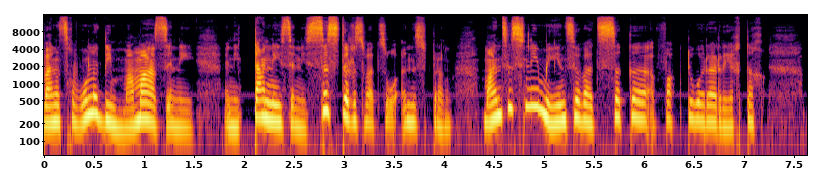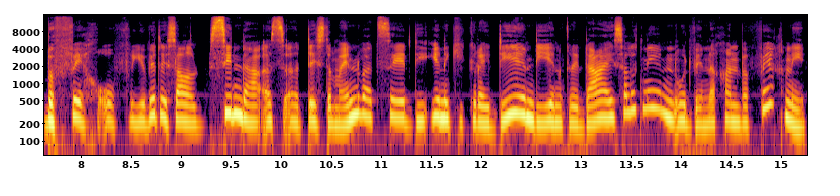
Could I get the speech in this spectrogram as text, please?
want ons gewoonlik die mammas en die en die tannies en die susters wat so inspring. Mans is nie mense wat sulke faktore regtig beveg of jy weet jy sal sien daar is 'n testament wat sê die enetjie kry die en die een kry daai, sal dit nie noodwendig gaan beveg nie.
